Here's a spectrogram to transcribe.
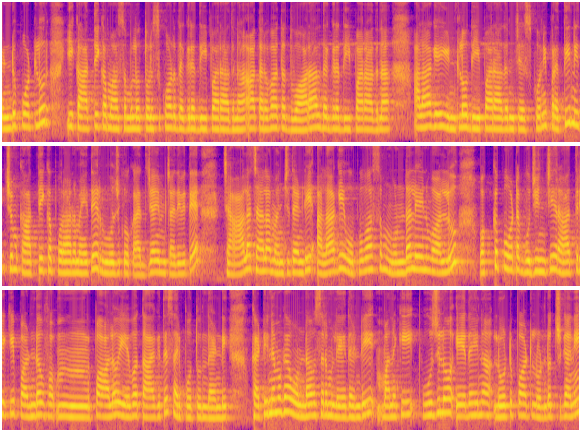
రెండు పూట్లు ఈ కార్తీక మాసంలో తులసికోట దగ్గర దీపారాధన ఆ తర్వాత ద్వారాల దగ్గర దీపారాధన అలాగే ఇంట్లో దీప దీపారాధన చేసుకొని ప్రతి నిత్యం కార్తీక పురాణం అయితే రోజుకు ఒక అధ్యాయం చదివితే చాలా చాలా మంచిదండి. అలాగే ఉపవాసం ఉండలేని వాళ్ళు ఒక్క పూట భుజించి రాత్రికి పండు పాలో ఏవో తాగితే సరిపోతుందండి. కఠినముగా ఉండవసరం లేదండి. మనకి పూజలో ఏదైనా లోటుపాట్లు ఉండొచ్చు కానీ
